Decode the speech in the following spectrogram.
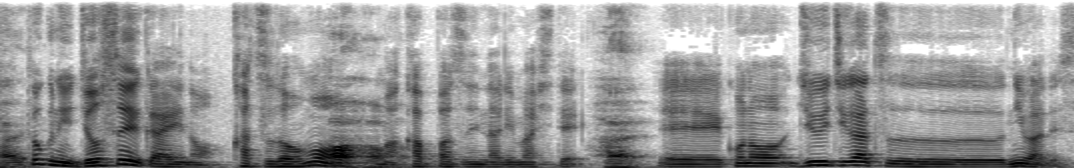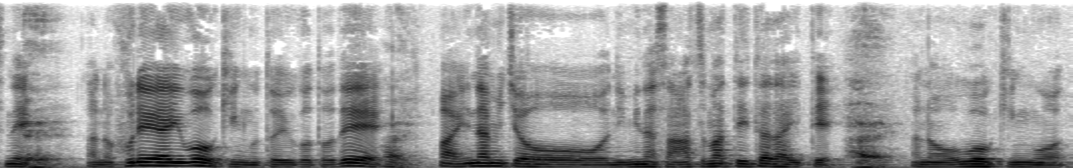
はい。特に女性会の活動はあも、はあ。まあ、活発になりまして、はい。えーこの11月にはですね、えあの触れ合いウォーキングということで、はい。まあ、稲美町に皆さん集まっていただいて、はい。あのウォーキングを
